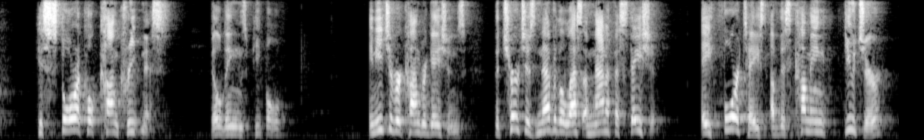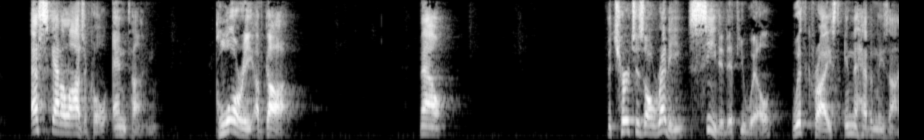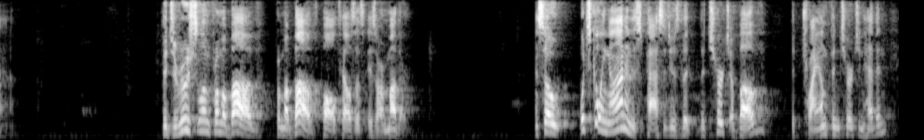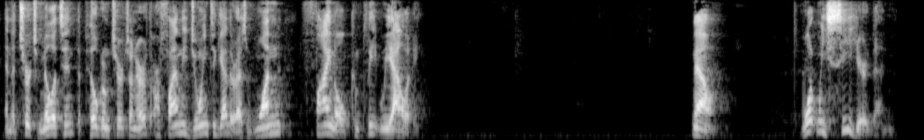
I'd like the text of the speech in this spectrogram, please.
historical concreteness, buildings, people, in each of her congregations, the church is nevertheless a manifestation a foretaste of this coming future eschatological end time glory of God. Now, the church is already seated, if you will, with Christ in the heavenly Zion. The Jerusalem from above, from above, Paul tells us, is our mother. And so, what's going on in this passage is that the church above the triumphant church in heaven and the church militant, the pilgrim church on earth, are finally joined together as one final, complete reality. Now, what we see here then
